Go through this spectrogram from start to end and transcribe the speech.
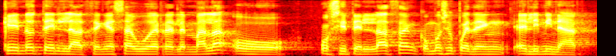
que no te enlacen esa URL mala o, o si te enlazan, ¿cómo se pueden eliminar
